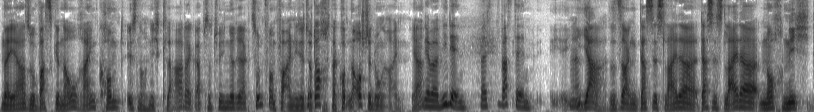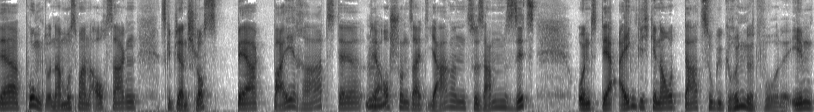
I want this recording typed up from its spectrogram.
naja, so was genau reinkommt, ist noch nicht klar. Da gab es natürlich eine Reaktion vom Verein. Die sagte, doch, da kommt eine Ausstellung rein. Ja, ja aber wie denn? Was, was denn? Ja? ja, sozusagen, das ist leider, das ist leider noch nicht der Punkt. Und da muss man auch sagen, es gibt ja ein Schloss Beirat, der, der mhm. auch schon seit Jahren zusammensitzt und der eigentlich genau dazu gegründet wurde, eben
